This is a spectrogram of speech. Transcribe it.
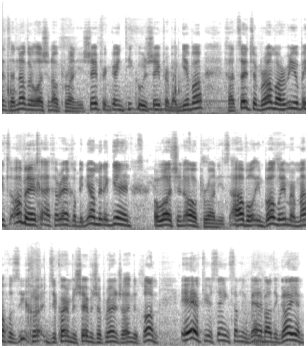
it's another lashon of Perani. Shefer going tiku shefer bagiva. Chatzotz Brahma hariyu beitz ovech acharecha binyamin. Again, a lashon of Peranius. Avol im bol lemer malchus zikarim b'shefer shapranis shalim v'cham. If you're saying something bad about the goyim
